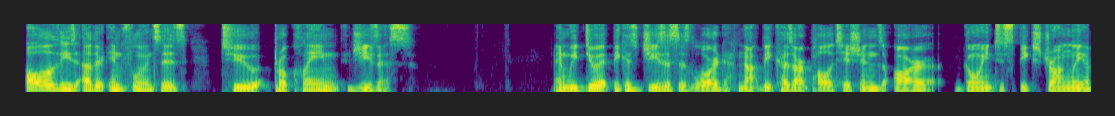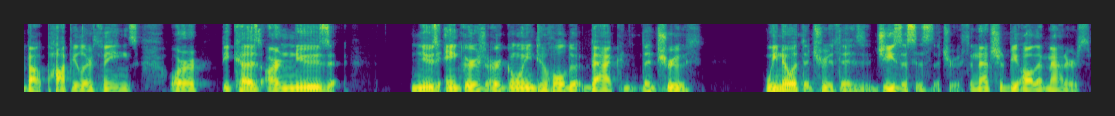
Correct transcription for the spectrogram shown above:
all of these other influences to proclaim Jesus. And we do it because Jesus is Lord, not because our politicians are going to speak strongly about popular things or because our news news anchors are going to hold back the truth. We know what the truth is. Jesus is the truth, and that should be all that matters.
